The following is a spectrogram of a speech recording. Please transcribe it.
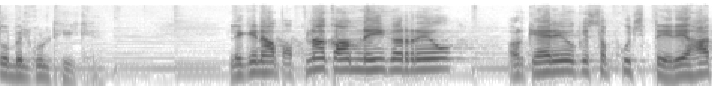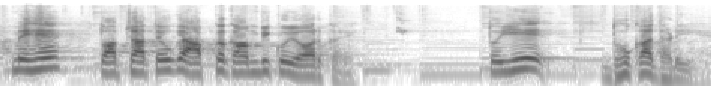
तो बिल्कुल ठीक है। लेकिन आप अपना काम नहीं कर रहे हो और कह रहे हो कि सब कुछ तेरे हाथ में है तो आप चाहते हो कि आपका काम भी कोई और करे। तो ये धोखाधड़ी है।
